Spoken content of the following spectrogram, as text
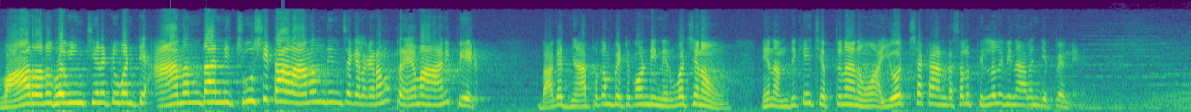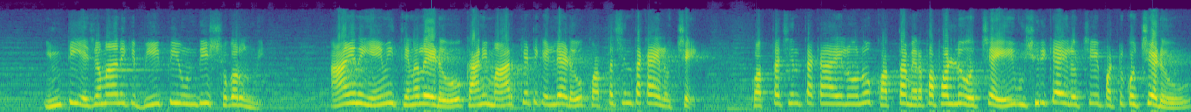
వారు అనుభవించినటువంటి ఆనందాన్ని చూసి తాను ఆనందించగలగడం ప్రేమ అని పేరు. బాగా జ్ఞాపకం పెట్టుకోండి నిర్వచనం. నేను అందుకే చెప్తున్నాను అయోధ్యకాండ అసలు పిల్లలు వినాలని చెప్పాను నేను. ఇంటి యజమానికి బీపీ ఉంది షుగర్ ఉంది. ఆయన ఏమీ తినలేడు కానీ మార్కెట్కి వెళ్ళాడు కొత్త చింతకాయలు వచ్చాయి. కొత్త చింతకాయలును కొత్త మిరపపళ్ళు వచ్చాయి ఉసిరికాయలు వచ్చాయి పట్టుకొచ్చాడు.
